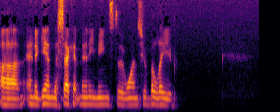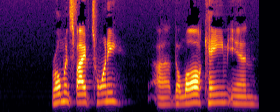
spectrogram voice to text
uh, and again, the second many means to the ones who believe. Romans 5:20, uh, the law came in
